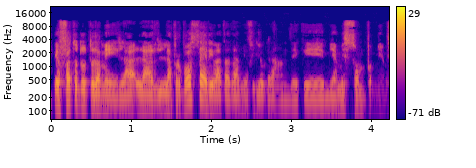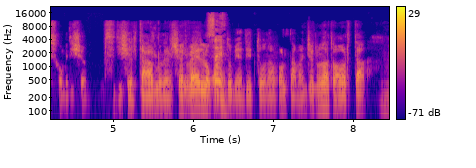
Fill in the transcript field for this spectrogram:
e ho fatto tutto da me. La, la- la proposta è arrivata da mio figlio grande che mi ha messo, un po', mi ha messo come dice- si dice, il tarlo nel cervello Sì. quando mi ha detto una volta mangiando una torta Mm.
